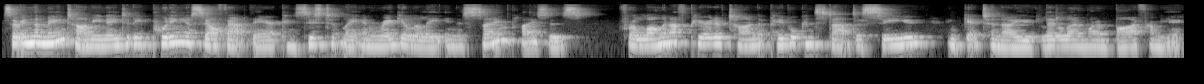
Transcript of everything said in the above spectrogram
So, in the meantime, you need to be putting yourself out there consistently and regularly in the same places for a long enough period of time that people can start to see you and get to know you, let alone want to buy from you.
